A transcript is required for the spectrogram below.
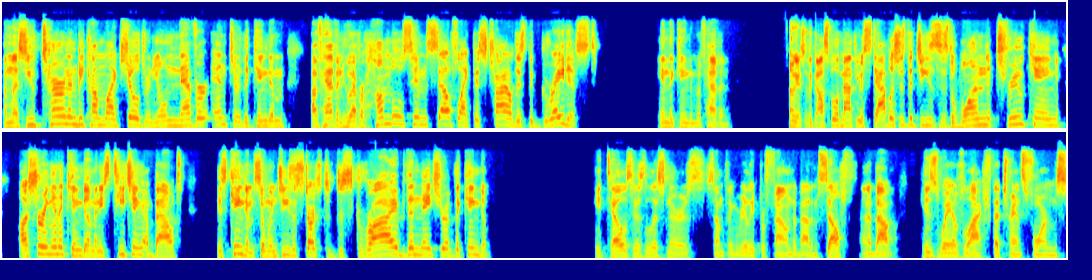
unless you turn and become like children, you'll never enter the kingdom of heaven. Whoever humbles himself like this child is the greatest in the kingdom of heaven. Okay, so the Gospel of Matthew establishes that Jesus is the one true king ushering in a kingdom, and he's teaching about his kingdom. So when Jesus starts to describe the nature of the kingdom, he tells his listeners something really profound about himself and about his way of life that transforms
